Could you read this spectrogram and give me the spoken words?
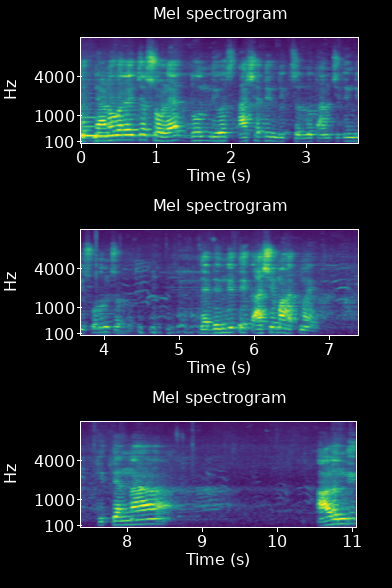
ज्ञानोबराच्या सोहळ्यात दोन दिवस अशा दिंडीत चाललो तर आमची दिंडी सोडून चाललो त्या दिंडीत एक असे महात्मा आहेत की त्यांना आळंदीत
